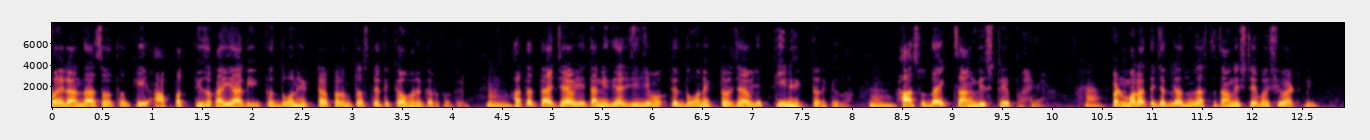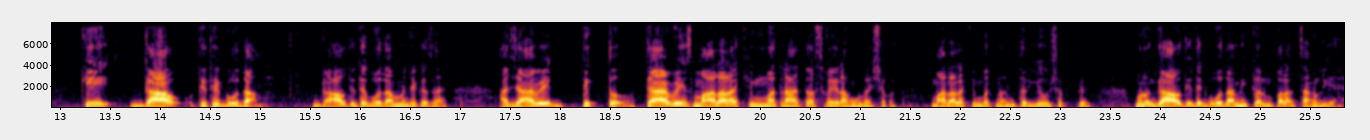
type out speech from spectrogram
पहिल्यांदा असं होतं की आपत्ती जर काही आली तर दोन हेक्टरपर्यंतच ते ते कव्हर करत होते. आता त्याच्याऐवजी त्यांनी त्याची जी ते दोन हेक्टरच्या ऐवजी तीन हेक्टर केलं. हा सुद्धा एक चांगली स्टेप आहे. पण मला त्याच्यातली अजून जास्त चांगली स्टेप अशी वाटली की गाव तिथे गोदाम. गाव तिथे गोदाम म्हणजे कसं आहे? ज्यावेळी पिकतं त्यावेळीच मालाला किंमत राहते असं काही राहू नाही शकत. मालाला किंमत नंतर येऊ शकते. म्हणून गाव तिथे गोदाम ही कल्पना चांगली आहे.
